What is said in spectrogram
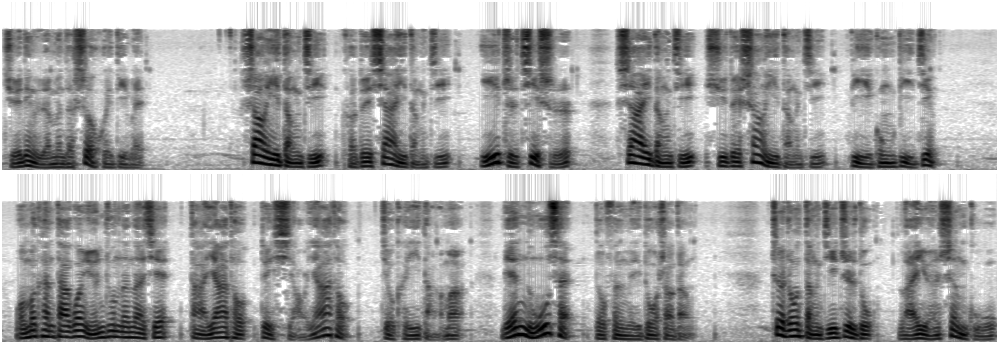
决定人们的社会地位。上一等级可对下一等级颐指气使，下一等级需对上一等级毕恭毕敬。我们看大观园中的那些大丫头对小丫头就可以打骂，连奴才都分为多少等。这种等级制度来源甚古。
